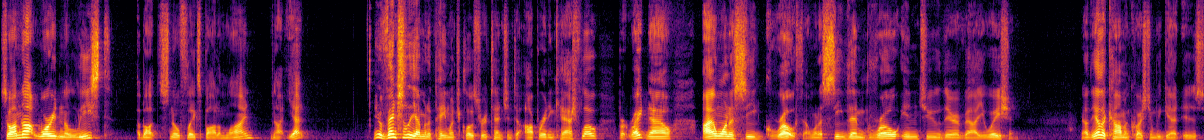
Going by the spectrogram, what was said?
So I'm not worried in the least about Snowflake's bottom line, not yet. You know, eventually I'm going to pay much closer attention to operating cash flow, but right now I want to see growth. I want to see them grow into their valuation. Now the other common question we get is,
